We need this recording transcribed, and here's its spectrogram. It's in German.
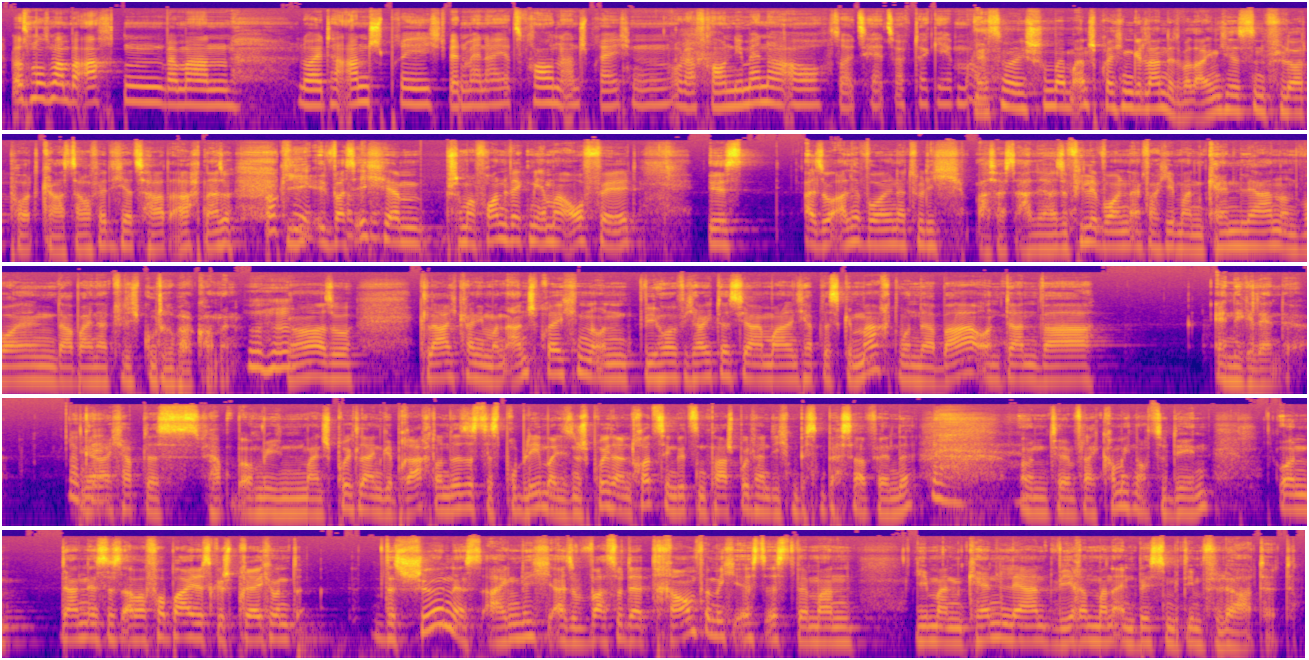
was muss man beachten, wenn man Leute anspricht, wenn Männer jetzt Frauen ansprechen oder Frauen die Männer auch, soll es ja jetzt öfter geben. auch. Jetzt sind wir schon beim Ansprechen gelandet, weil eigentlich ist es ein Flirt-Podcast. Darauf werde ich jetzt hart achten. Also, Okay, die, was okay. ich ähm, schon mal vorneweg mir immer auffällt, ist, also alle wollen natürlich, was heißt alle? Also viele wollen einfach jemanden kennenlernen und wollen dabei natürlich gut rüberkommen. Mhm. Ja, also klar, ich kann jemanden ansprechen und wie häufig habe ich das ja mal? Ich habe das gemacht, wunderbar, und dann war Ende Gelände. Okay. Ja, ich habe das, habe irgendwie mein Sprüchlein gebracht und das ist das Problem bei diesen Sprüchlein. Trotzdem gibt es ein paar Sprüchlein, die ich ein bisschen besser finde. und äh, vielleicht komme ich noch zu denen. Und dann ist es aber vorbei, das Gespräch. Und das Schöne ist eigentlich, also was so der Traum für mich ist, ist, wenn man jemanden kennenlernt, während man ein bisschen mit ihm flirtet.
